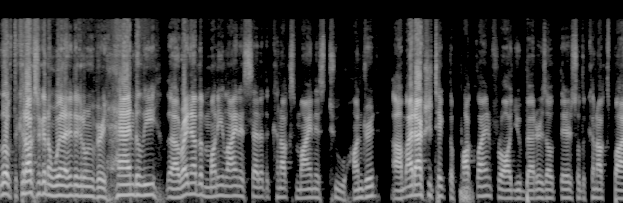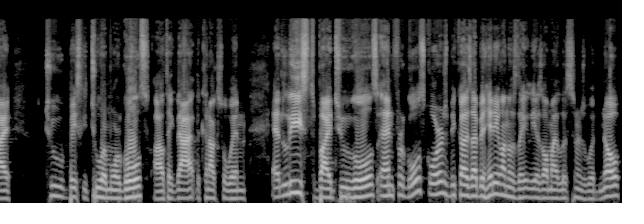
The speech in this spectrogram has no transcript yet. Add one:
Look, the Canucks are going to win. I think they're going to win very handily. Uh, right now, the money line is set at the Canucks minus 200. Um, I'd actually take the puck line for all you bettors out there. So the Canucks by two, basically two or more goals. I'll take that. The Canucks will win at least by two goals. And for goal scorers, because I've been hitting on those lately, as all my listeners would know,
